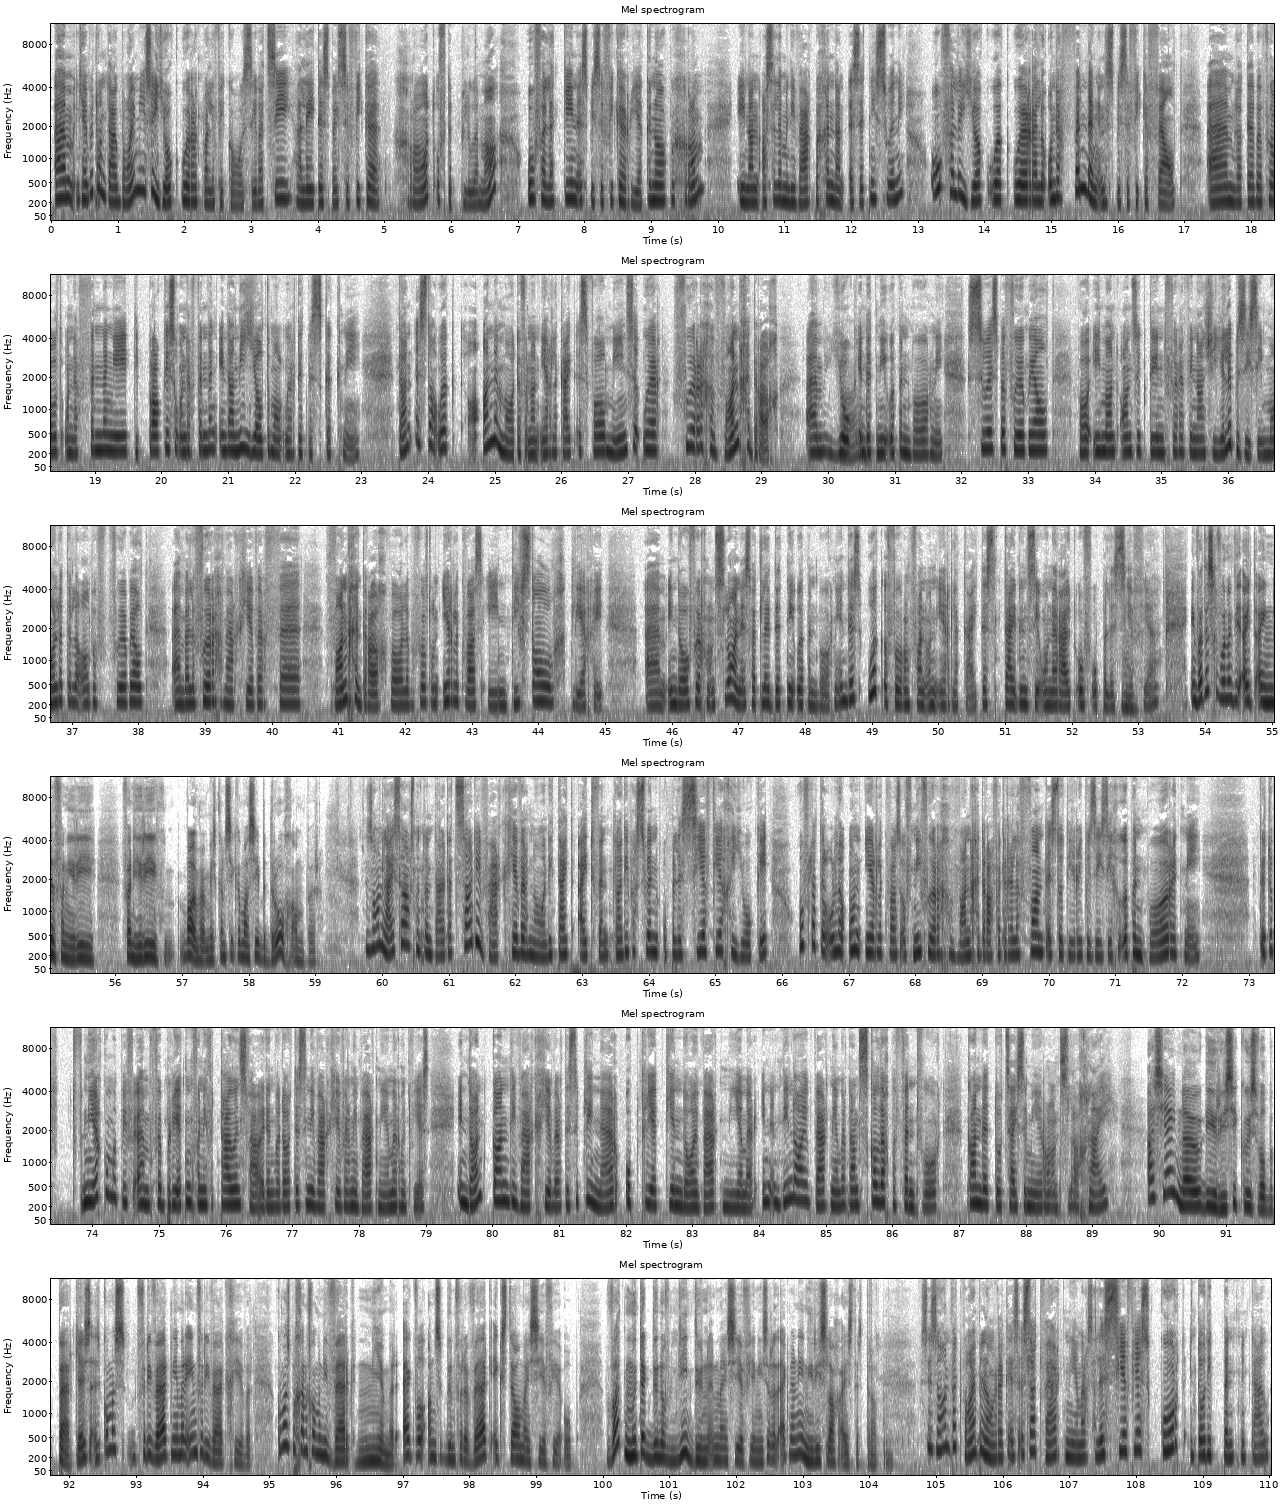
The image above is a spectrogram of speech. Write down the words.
Ehm um, jy moet onthou baie mense jok oor 'n kwalifikasie wat sê hulle het 'n spesifieke graad of diploma of hulle ken 'n spesifieke rekenaarprogram en dan as hulle met die werk begin dan is dit nie so nie of hulle jok ook oor hulle ondervinding in 'n spesifieke veld. Ehm um, laat hulle byvoorbeeld ondervinding hê, die praktiese ondervinding en dan nie heeltemal oor dit beskik nie. Dan is daar ook 'n ander mate van oneerlikheid is waar mense oor vorige wangedrag ehm um, jok ja. en dit nie openbaar nie. Soos byvoorbeeld waar iemand aansoek doen vir 'n finansiële posisie, maar dat hulle al byvoorbeeld um, hulle vorige werkgewer vir wangedrag waar hulle byvoorbeeld oneerlik was en diefstal gepleeg het. Um en daarvoor ontslaan is wat hulle dit nie openbaar nie. En dis ook 'n vorm van oneerlikheid. Dis tydens die onderhoud of op hulle CV. Hmm. En wat is gewoonlik die uiteinde van hierdie van hierdie mense kan seker maar sê bedrog amper. Son luisteraars moet onthou dat sou die werkgewer na die tyd uitvind dat die persoon op hulle CV gejok het of dat hulle oneerlik was of nie vorige wangedrag wat relevant is tot hierdie posisie geopenbaar het nie. Dit op neerkom op die um, verbreeking van die vertrouensverhouding wat daar tussen die werkgewer en die werknemer moet wees en dan kan die werkgewer dissiplinêr optree teen daai werknemer en indien daai werknemer dan skuldig bevind word kan dit tot sy se meer ontslag lei. As jy nou die risiko's wil beperk, jy kom ons vir die werknemer en vir die werkgewer. Kom ons begin gou met die werknemer. Ek wil aansoek doen vir 'n werk, ek stel my CV op. Wat moet ek doen of nie doen in my CV nie sodat ek nou nie in hierdie slaguister trap nie? Susan, wat baie belangrik is, is dat werknemers hulle CV's kort en tot die punt moet hou.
